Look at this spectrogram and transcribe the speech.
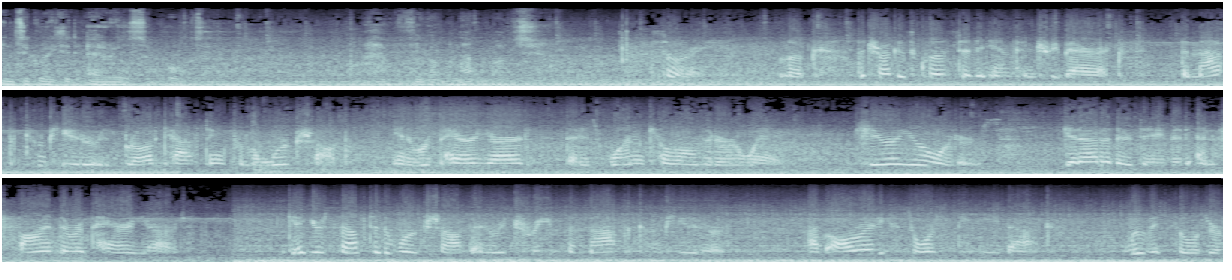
Integrated aerial support. I haven't forgotten that much. Sorry. Look, the truck is close to the infantry barracks. The map computer is broadcasting from a workshop in a repair yard that is one kilometer away. Here are your orders. Get out of there, David, and find the repair yard. Get yourself to the workshop and retrieve the map computer. I've already sourced the evac. Move it, soldier.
